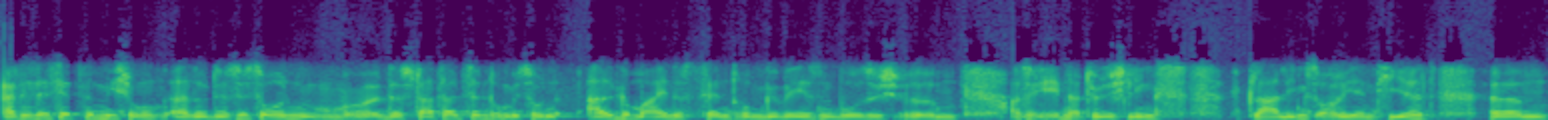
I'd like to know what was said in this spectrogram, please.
Also das ist jetzt eine Mischung. Also das ist so ein, das Stadtteilzentrum ist so ein allgemeines Zentrum gewesen, wo sich, ähm, also natürlich links, klar links orientiert, ähm,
